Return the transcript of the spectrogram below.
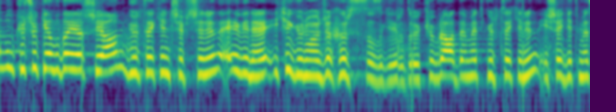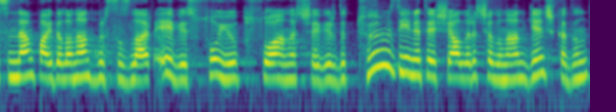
İstanbul Küçükyalı'da yaşayan Gültekin çiftçinin evine iki gün önce hırsız girdi. Kübra Demet Gültekin'in işe gitmesinden faydalanan hırsızlar evi soyup soğana çevirdi. Tüm ziynet eşyaları çalınan genç kadın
